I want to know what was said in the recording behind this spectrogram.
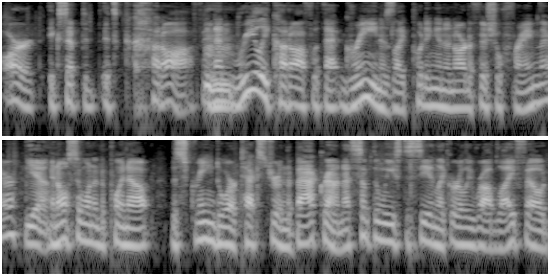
art, except it, it's cut off, and Mm-hmm. then really cut off with that green is like putting in an artificial frame there. Yeah. And also wanted to point out the screen door texture in the background. That's something we used to see in like early Rob Liefeld.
